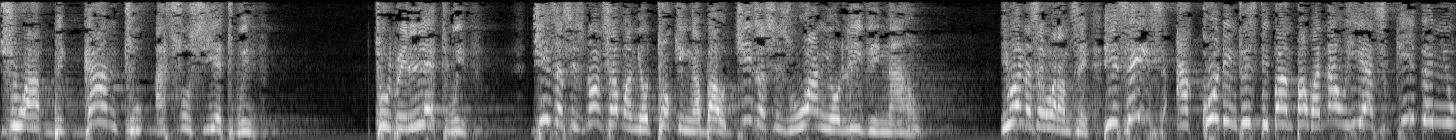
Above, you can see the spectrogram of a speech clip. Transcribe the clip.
you have begun to associate with, to relate with. Jesus is not someone you're talking about. Jesus is one you're living now. You understand what I'm saying? He says, according to his divine power, now he has given you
